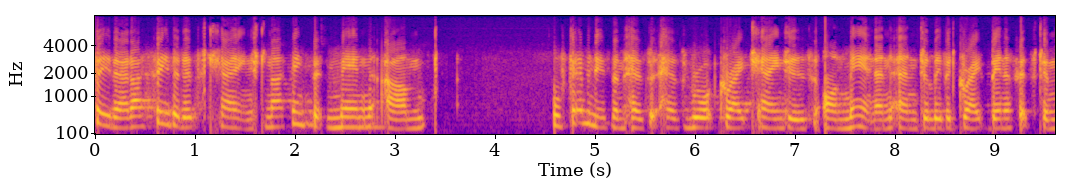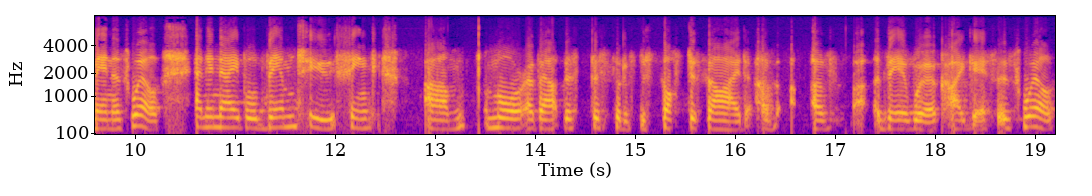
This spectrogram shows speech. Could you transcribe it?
see that. I see that it's changed, and I think that men. Um, well, feminism has has wrought great changes on men and, and delivered great benefits to men as well, and enabled them to think um, more about this, this sort of the softer side of of uh, their work, I guess, as well.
